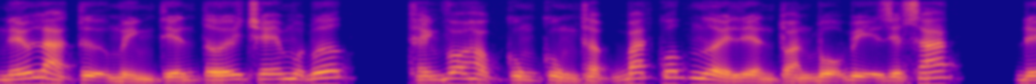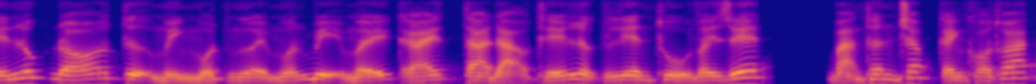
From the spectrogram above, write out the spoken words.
nếu là tự mình tiến tới chế một bước, thánh võ học cùng cùng thập bát quốc người liền toàn bộ bị diệt sát, đến lúc đó tự mình một người muốn bị mấy cái tà đạo thế lực liên thủ vây giết, bản thân chắp cánh khó thoát.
